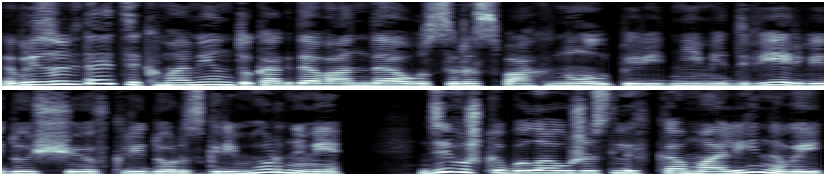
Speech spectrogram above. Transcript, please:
В результате, к моменту, когда Вандаус распахнул перед ними дверь, ведущую в коридор с гримерными, девушка была уже слегка малиновой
